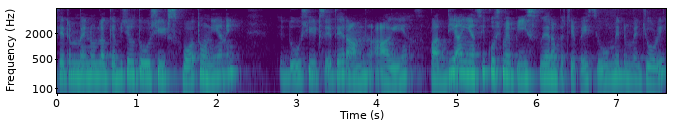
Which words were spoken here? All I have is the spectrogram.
ਫਿਰ ਮੈਨੂੰ ਲੱਗਿਆ ਵੀ ਚਲੋ ਦੋ ਸ਼ੀਟਸ ਬਹੁਤ ਹੋਣੀਆਂ ਨੇ। ਤੇ ਦੋ ਸ਼ੀਟਸ ਇਹਦੇ ਆਰਾਮ ਨਾਲ ਆ ਗਈਆਂ। ਵੱਧ ਹੀ ਆਈਆਂ ਸੀ ਕੁਝ ਮੈਂ ਪੀਸ ਵਗੈਰਾ ਬਚੇ ਪਏ ਸੀ, ਉਹ ਮੇਰੇ ਮੈਂ ਜੋੜੇ।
